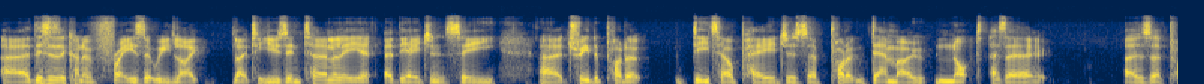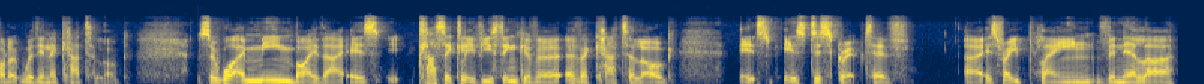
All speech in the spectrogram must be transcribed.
uh, this is a kind of phrase that we like like to use internally at, the agency. Uh, treat the product detail page as a product demo, not as a as a product within a catalog. So what I mean by that is classically, if you think of a of a catalog, it's it's descriptive. Uh, it's very plain, vanilla.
